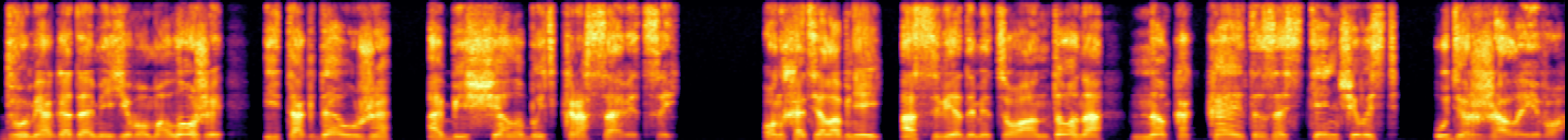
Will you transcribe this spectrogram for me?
двумя годами его моложе и тогда уже обещала быть красавицей. Он хотел об ней осведомиться у Антона, но какая-то застенчивость удержала его.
